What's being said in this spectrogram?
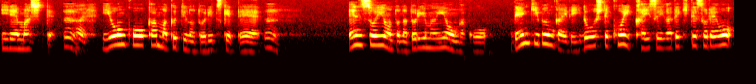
入れましてうん。はい。イオン交換膜っていうのを取り付けてうん。塩素イオンとナトリウムイオンがこう電気分解で移動して濃い海水ができてそれを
